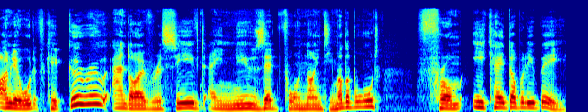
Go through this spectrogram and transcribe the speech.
I'm Leo Waldock for Kit Guru and I've received a new Z490 motherboard from EKWB,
